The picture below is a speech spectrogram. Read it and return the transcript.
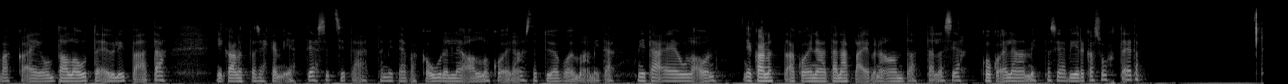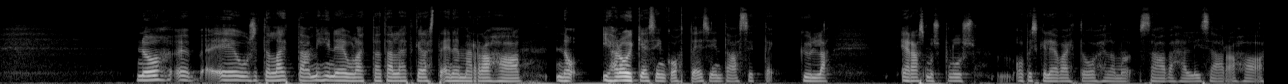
vaikka EUn talouteen ylipäätään, niin kannattaisi ehkä miettiä sit sitä, että miten vaikka uudelleen allokoidaan sitä työvoimaa, mitä, mitä EUlla on, ja kannattaako enää tänä päivänä antaa tällaisia koko elämän mittaisia virkasuhteita. No, EU sitten laittaa, mihin EU laittaa tällä hetkellä sitten enemmän rahaa? No, ihan oikeisiin kohteisiin taas sitten kyllä Erasmus Plus opiskelijavaihto-ohjelma saa vähän lisää rahaa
